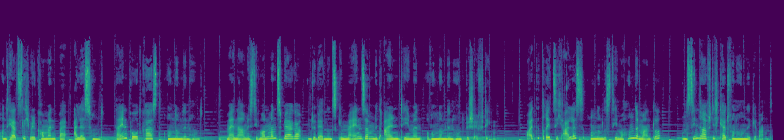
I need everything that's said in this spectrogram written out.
und herzlich willkommen bei Alles Hund, dein Podcast rund um den Hund. Mein Name ist Yvonne Mansberger und wir werden uns gemeinsam mit allen Themen rund um den Hund beschäftigen. Heute dreht sich alles rund um das Thema Hundemantel und Sinnhaftigkeit von Hundegewand.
